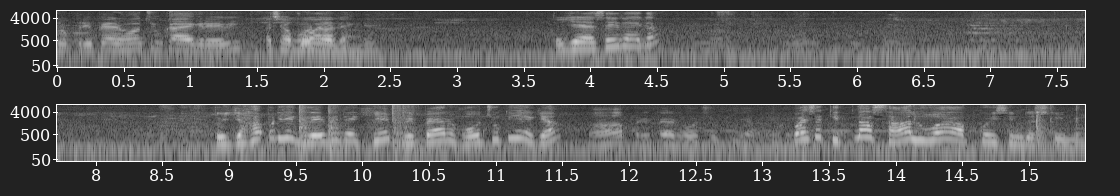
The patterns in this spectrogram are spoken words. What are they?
जो प्रिपेयर हो चुका है ग्रेवी अच्छा, वो। डालेंगे। तो ये ऐसे ही रहेगा? तो यहाँ पर ये ग्रेवी देखिए प्रिपेयर हो चुकी है क्या? हाँ प्रिपेयर हो चुकी है वैसे कितना साल हुआ आपको इस इंडस्ट्री में?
